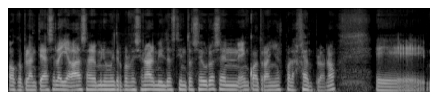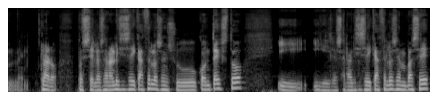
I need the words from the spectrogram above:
o que plantease la llegada al salario mínimo interprofesional 1.200 euros en, cuatro años, por ejemplo, ¿no? Eh, claro, pues los análisis hay que hacerlos en su contexto y, y los análisis hay que hacerlos en base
